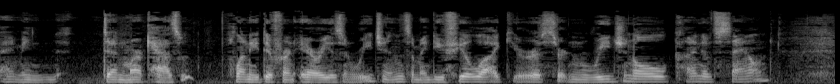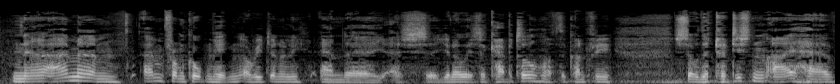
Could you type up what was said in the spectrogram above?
I mean, Denmark has plenty of different areas and regions. I mean, do you feel like you're a certain regional kind of sound? No, I'm um, I'm from Copenhagen originally, and uh, as uh, you know, it's the capital of the country. So the tradition I have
